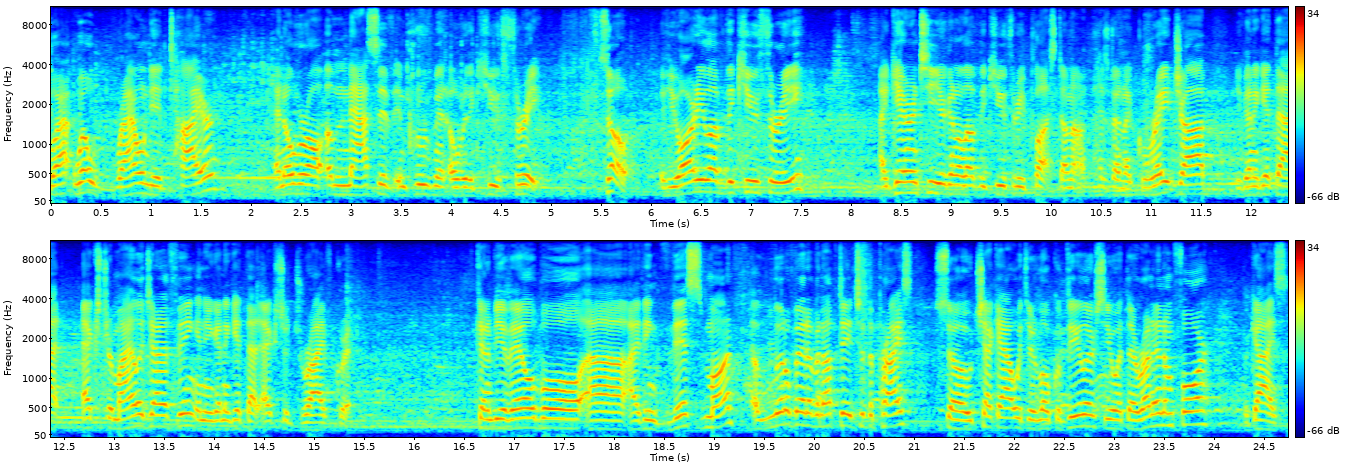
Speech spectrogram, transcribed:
well-rounded tire, and overall a massive improvement over the Q3. So, if you already love the Q3, I guarantee you're gonna love the Q3 Plus. Dunlop has done a great job. You're gonna get that extra mileage out of the thing and you're gonna get that extra drive grip. It's gonna be available, uh, I think this month, a little bit of an update to the price. So check out with your local dealer, see what they're running them for. But guys,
